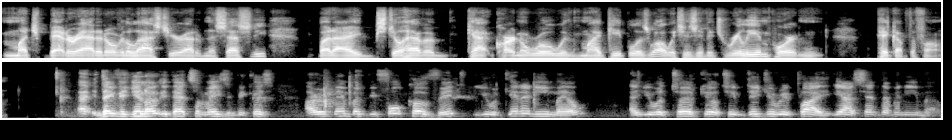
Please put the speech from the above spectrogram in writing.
much better at it over the last year out of necessity. But I still have a cat cardinal rule with my people as well, which is if it's really important, pick up the phone. Uh, David, you know that's amazing because I remember before COVID, you would get an email and you would tell your team, "Did you reply?" Yeah, I sent them an email.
